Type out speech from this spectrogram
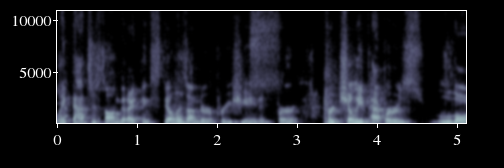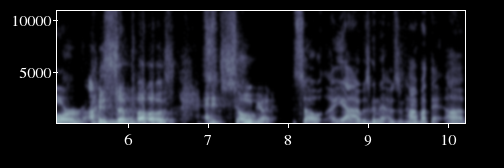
Like that's a song that I think still is underappreciated for for Chili Peppers lore, I Mm-hmm. suppose. And it's so good. So uh, yeah, I was gonna I was gonna talk about that. Uh,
